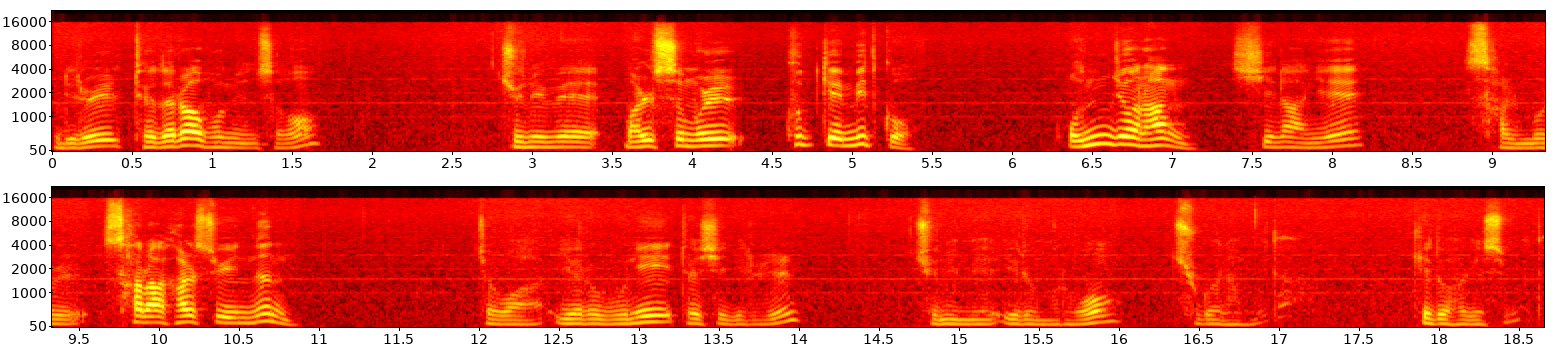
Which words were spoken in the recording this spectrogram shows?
우리를 되돌아보면서 주님의 말씀을 굳게 믿고 온전한 신앙의 삶을 살아갈 수 있는 저와 여러분이 되시기를 주님의 이름으로 축원합니다. 기도하겠습니다.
